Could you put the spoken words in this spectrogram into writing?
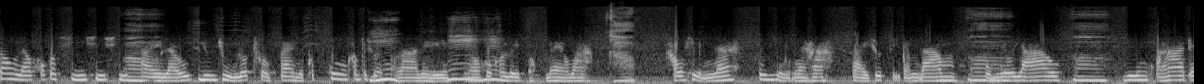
จ้องแล้วเขาก็ชี้ชี้ชี้อ่าไปแล้วอยู่ๆรถของแฟนหนูก็พุ่งเข้าไปชนศาลาเลยอืมน้องเขาก็เลยบอกแม่ว่าครับเขาเห็นนะผู้หญิงนะคะใส่ชุดสีดำอ่าๆผมยาวอ่าๆยืนตาแด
